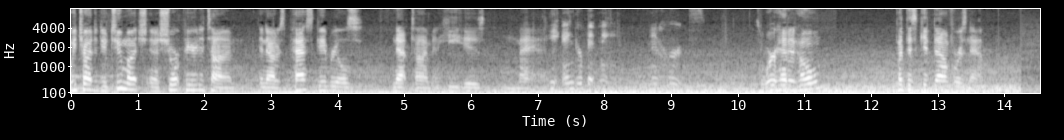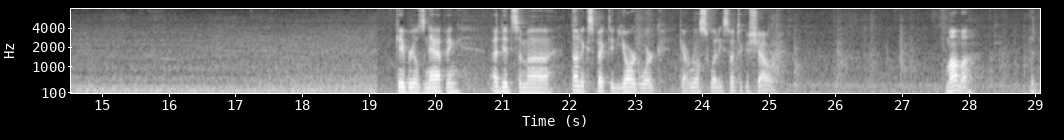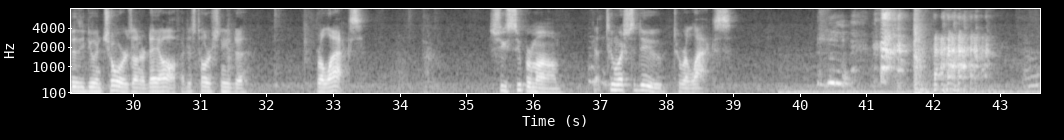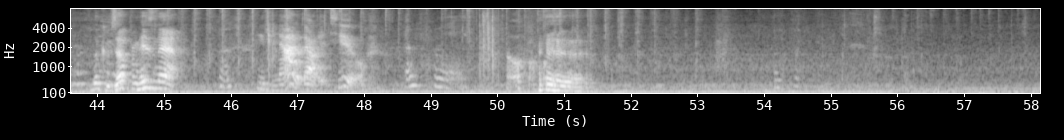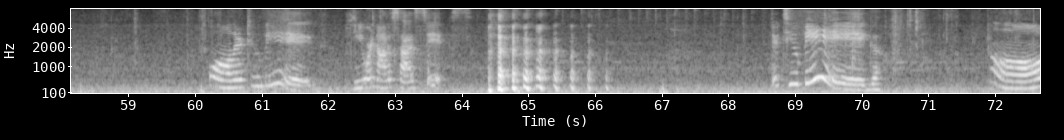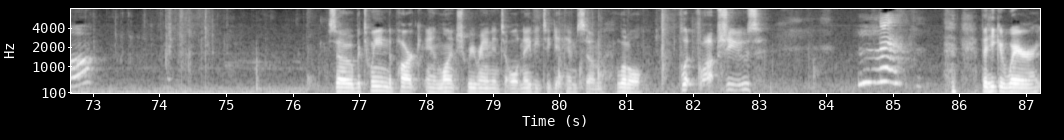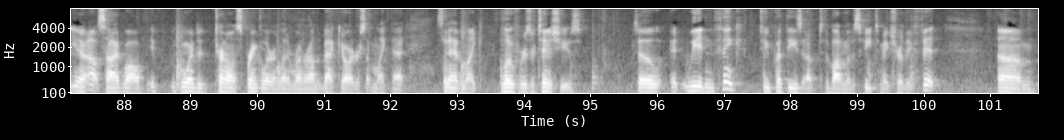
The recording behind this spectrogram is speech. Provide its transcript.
we tried to do too much in a short period of time, and now it is past Gabriel's nap time, and he is mad. He anger bit me. It hurts. So we're headed home. Put this kid down for his nap. Gabriel's napping. I did some uh, unexpected yard work. Got real sweaty, so I took a shower. Mama is busy doing chores on her day off. I just told her she needed to relax. She's super mom. Got too much to do to relax. Look who's up from his nap. He's mad about it too. Oh. Oh, they're too big. You are not a size six. They're too big. Aww. so between the park and lunch, we ran into Old Navy to get him some little flip-flop shoes mm-hmm. that he could wear, you know, outside while if, if we wanted to turn on a sprinkler and let him run around the backyard or something like that, instead of having like loafers or tennis shoes. So it, we didn't think to put these up to the bottom of his feet to make sure they fit, um,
